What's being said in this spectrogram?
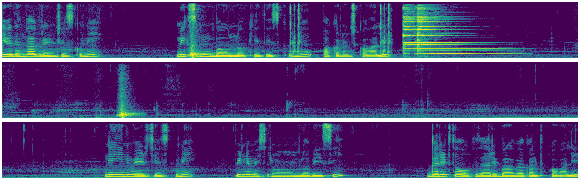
ఈ విధంగా గ్రైండ్ చేసుకొని మిక్సింగ్ బౌల్లోకి తీసుకొని పక్కన ఉంచుకోవాలి. నెయ్యిని వేడి చేసుకుని పిండి మిశ్రమంలో వేసి గరిటతో ఒకసారి బాగా కలుపుకోవాలి.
